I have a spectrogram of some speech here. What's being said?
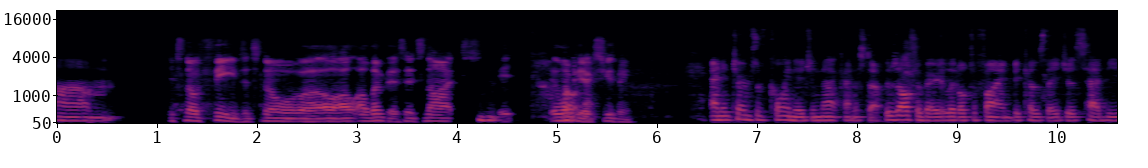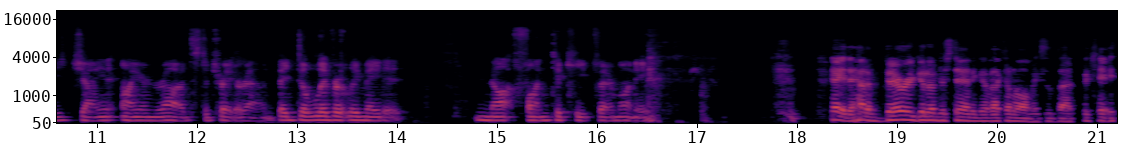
Um, it's no Thebes. It's no uh, Olympus. It's not Mhm. it, Olympia. Oh, excuse me. and in terms of coinage and that kind of stuff, there's also very little to find because they just had these giant iron rods to trade around. They deliberately made it not fun to keep their money. Hey, they had a very good understanding of economics, if that's the case.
